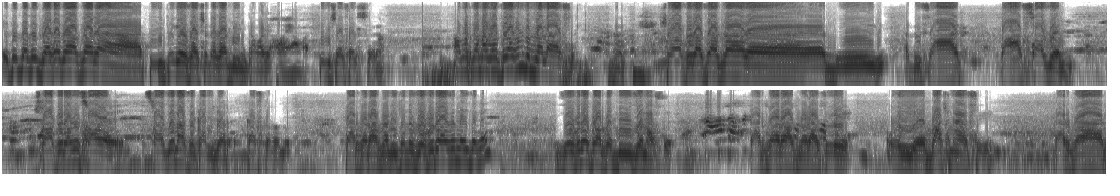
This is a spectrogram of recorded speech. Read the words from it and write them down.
এতে তাদের দেখা যায় আপনার তিন থেকে চারশো টাকা দিন কামাই হয় আমার। তিনশো চারশো টাকা। আমার জানা মতো এখন তো মেলা আছে। হ্যাঁ। সোয়াপুর আছে আপনার দুই দুই চার পাঁচ ছয়জন সোয়াপুর আছে ছয় ছয়জন আছে কারিগর কাজ করালো তারপর আপনার এখানে জহুরে আছেন এই জায়গায়? জহুরে পরপর দুইজন আছে। তারপর আপনার আছে ওই বাসনা আছে। তারপর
